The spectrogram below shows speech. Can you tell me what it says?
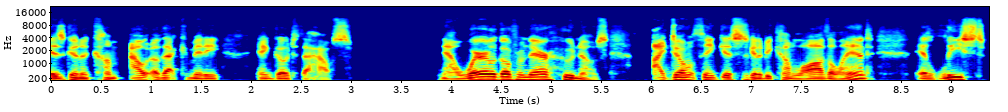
is going to come out of that committee and go to the House. Now, where it'll go from there, who knows? I don't think this is going to become law of the land, at least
